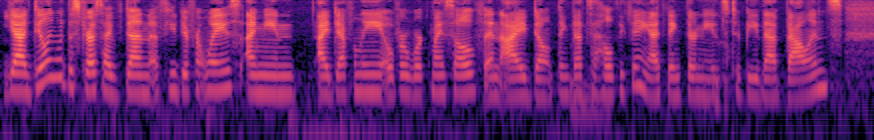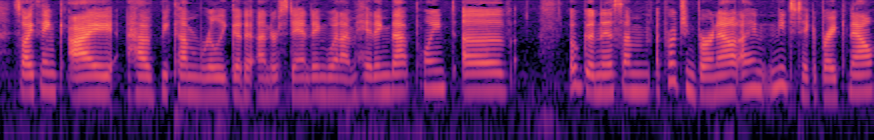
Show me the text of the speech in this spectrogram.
yeah, dealing with the stress, I've done a few different ways. I mean, I definitely overwork myself, and I don't think that's a healthy thing. I think there needs to be that balance. So I think I have become really good at understanding when I'm hitting that point of oh goodness, I'm approaching burnout. I need to take a break now.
